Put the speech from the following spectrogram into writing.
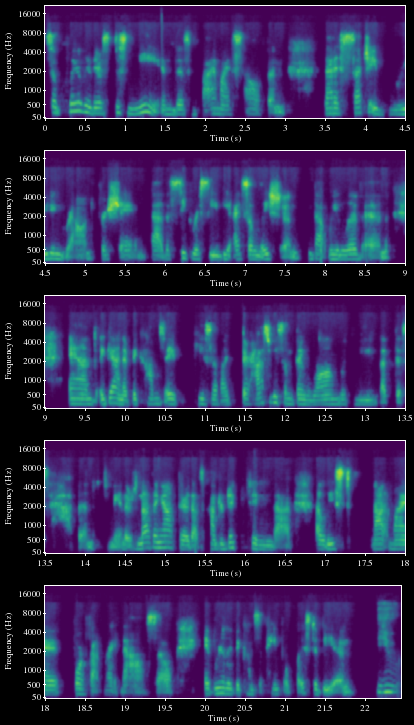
So clearly there's just me in this by myself. And that is such a breeding ground for shame, that the secrecy, the isolation that we live in. And again, it becomes a piece of like, there has to be something wrong with me that this happened to me. And there's nothing out there that's contradicting that, at least not my forefront right now. So it really becomes a painful place to be in. You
